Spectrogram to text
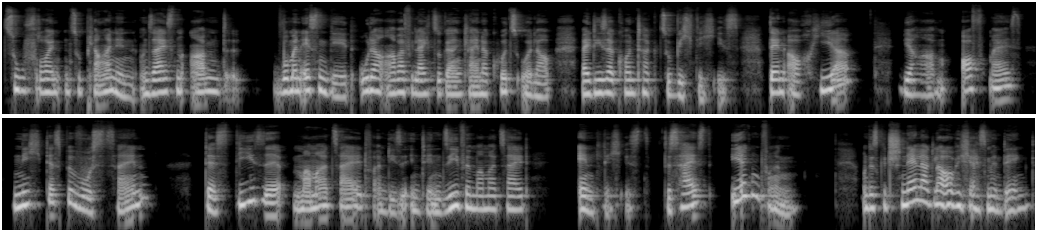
zu Freunden zu planen und sei es ein Abend, wo man essen geht oder aber vielleicht sogar ein kleiner Kurzurlaub, weil dieser Kontakt so wichtig ist. Denn auch hier, wir haben oftmals nicht das Bewusstsein, dass diese Mamazeit, vor allem diese intensive Mamazeit, endlich ist. Das heißt, irgendwann, und es geht schneller, glaube ich, als man denkt,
